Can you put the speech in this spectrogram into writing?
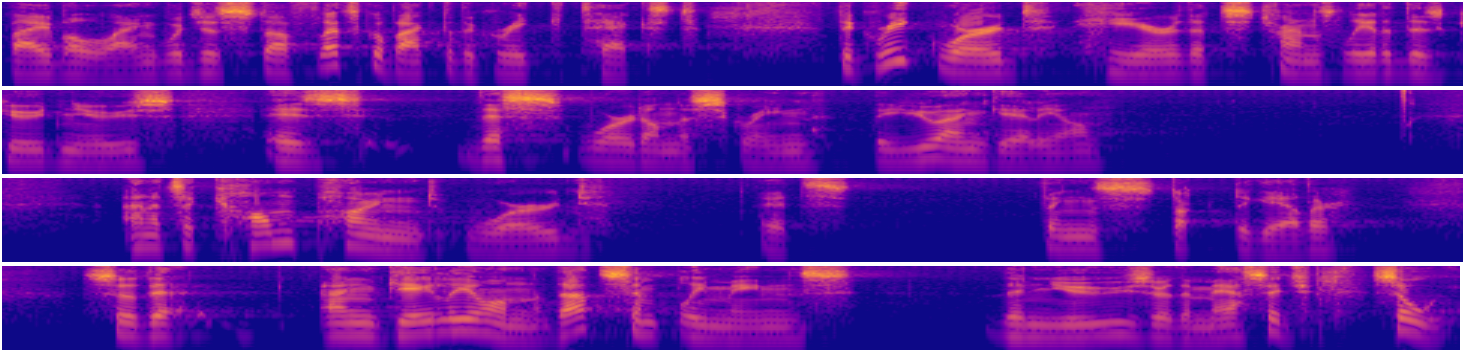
Bible languages stuff. Let's go back to the Greek text. The Greek word here that's translated as good news is this word on the screen, the euangelion. And it's a compound word, it's things stuck together. So the angelion, that simply means the news or the message. So,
